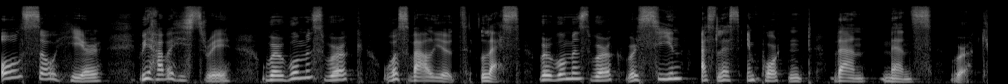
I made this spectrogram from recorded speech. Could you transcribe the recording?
also here we have a history where women's work was valued less, where women's work were seen as less important than men's work.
